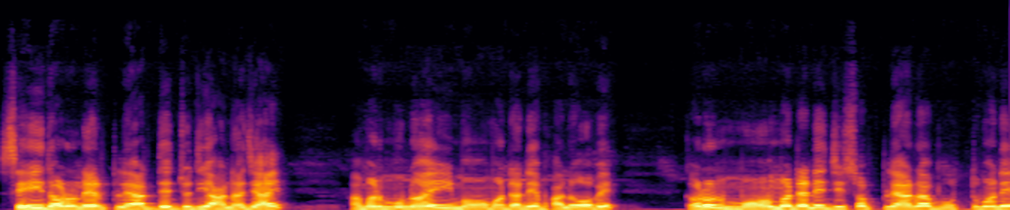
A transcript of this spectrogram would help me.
সেই ধরনের প্লেয়ারদের যদি আনা যায়, আমার মনে হয় এই মোহামেডানে ভালো হবে। কারণ মোহামেডানে যেসব প্লেয়াররা বর্তমানে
